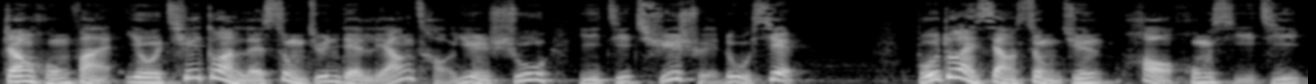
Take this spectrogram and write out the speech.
张弘范又切断了宋军的粮草运输以及取水路线，不断向宋军炮轰袭击。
